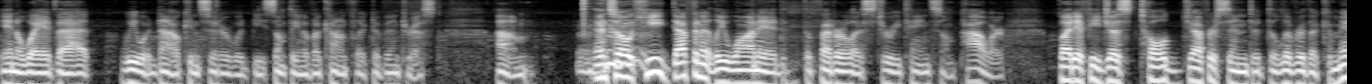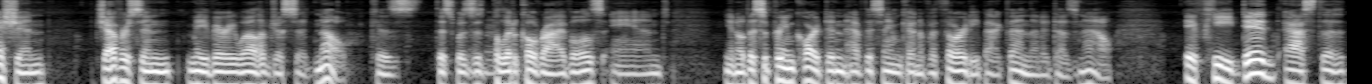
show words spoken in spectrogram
in a way that we would now consider would be something of a conflict of interest. Um, and so he definitely wanted the Federalists to retain some power. But if he just told Jefferson to deliver the commission, Jefferson may very well have just said no, because this was his mm-hmm. political rivals, and you know the Supreme Court didn't have the same kind of authority back then that it does now. If he did ask the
